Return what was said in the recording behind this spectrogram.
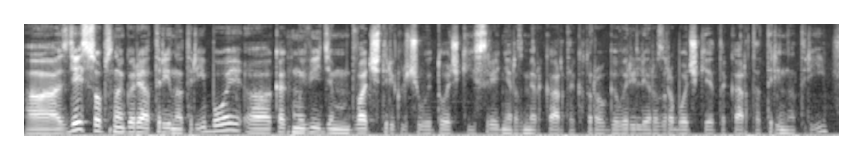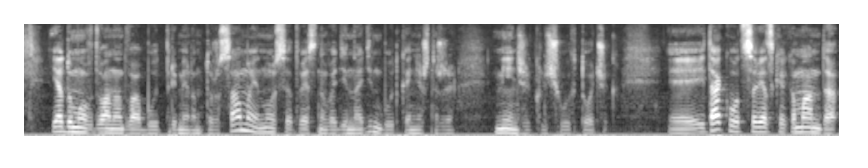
А, здесь, собственно говоря, 3 на 3 бой. А, как мы видим, 24 ключевые точки и средний размер карты, о которой говорили разработчики, это карта 3 на 3. Я думаю, в 2 на 2 будет примерно то же самое. Ну и, соответственно, в 1 на 1 будет, конечно же, меньше ключевых точек. Э, итак, вот советская команда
